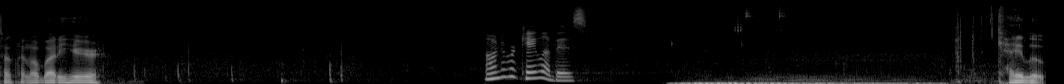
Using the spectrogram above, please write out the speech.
Talk to nobody here. I wonder where Caleb is. Caleb.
